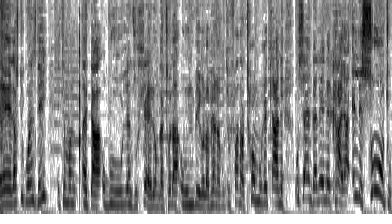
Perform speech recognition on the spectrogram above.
eh last week wednesday ithe mangiqeda ukuyenza uhlelo ngathola umbiko laphana ukuthi ufather tom retlane usengaleni ekhaya elisuthu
